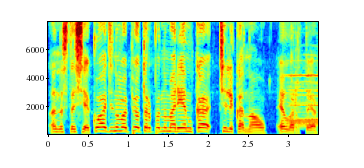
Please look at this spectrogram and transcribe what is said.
Анастасия Кладинова, Петр Пономаренко, телеканал ЛРТ.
